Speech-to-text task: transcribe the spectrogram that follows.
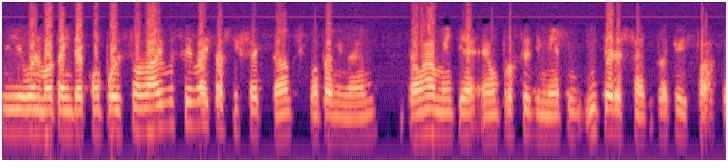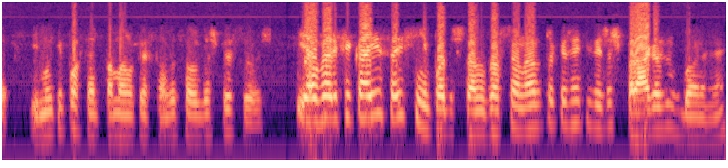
E o animal está em decomposição lá e você vai estar tá se infectando, se contaminando. Então, realmente é, é um procedimento interessante para que ele faça e muito importante para a manutenção da saúde das pessoas. E ao verificar isso, aí sim, pode estar nos acionando para que a gente veja as pragas urbanas, né?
